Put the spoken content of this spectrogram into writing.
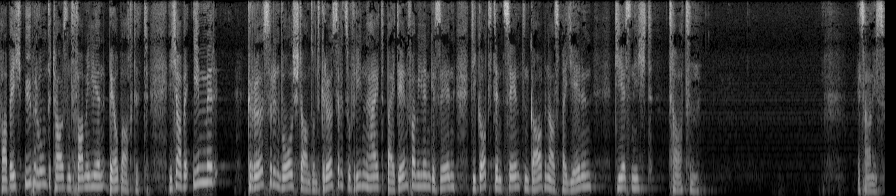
habe ich über 100.000 Familien beobachtet. Ich habe immer größeren Wohlstand und größere Zufriedenheit bei den Familien gesehen, die Gott den Zehnten gaben, als bei jenen, die es nicht taten. Jetzt habe ich es.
